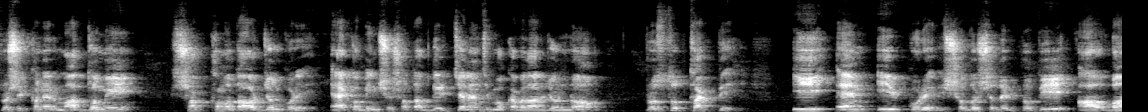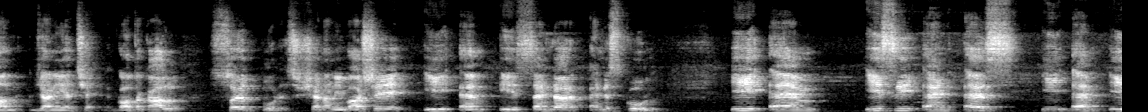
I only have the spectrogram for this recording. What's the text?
প্রশিক্ষণের মাধ্যমে সক্ষমতা অর্জন করে একবিংশ শতাব্দীর চ্যালেঞ্জ মোকাবেলার জন্য প্রস্তুত থাকতে ইএমই কোরের সদস্যদের প্রতি আহ্বান জানিয়েছেন গতকাল সৈয়দপুর সেনানিবাসে EME centre and school EM EC and S EME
